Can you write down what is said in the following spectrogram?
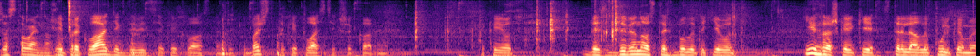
Доставай ножа. І прикладик, дивіться, який класний. Такий. Бачите, такий пластик шикарний. Такий от десь в 90-х були такі от іграшки, які стріляли пульками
